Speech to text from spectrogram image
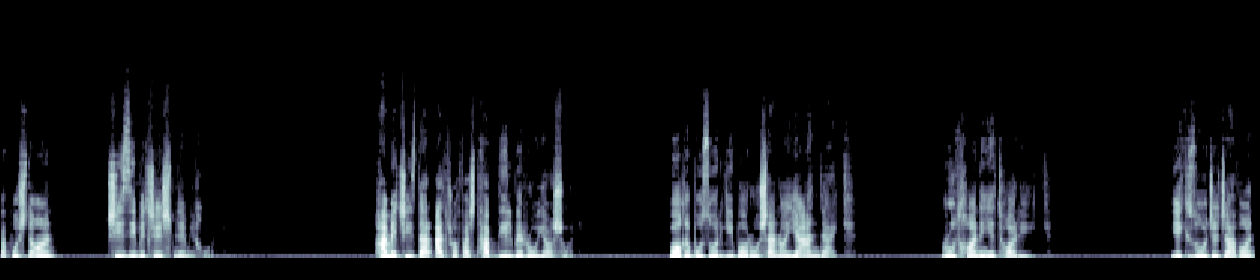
و پشت آن چیزی به چشم نمی‌خورد. همه چیز در اطرافش تبدیل به رویا شد. باغ بزرگی با روشنایی اندک. رودخانه تاریک. یک زوج جوان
